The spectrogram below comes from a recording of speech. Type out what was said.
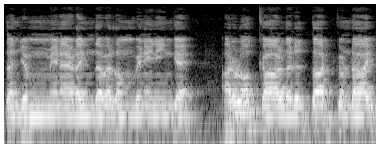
தஞ்சம் என அடைந்தவர் தம் வினை நீங்க. அருளோக்கால் தடுத்தாட்கொண்டாய்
